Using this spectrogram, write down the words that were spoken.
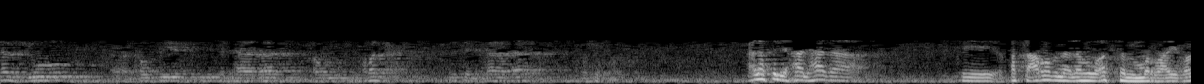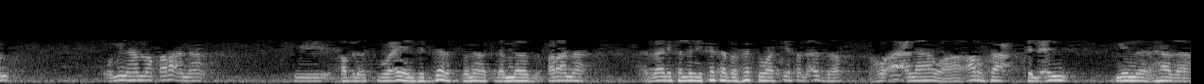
نرجو توضيح مثل هذا أو رجع مثل هذا. على كل حال هذا في قد تعرضنا له أكثر من مرة أيضا. ومنها ما قرأنا في قبل أسبوعين في الدرس هناك لما قرأنا ذلك الذي كتب فتوى شيخ الأزهر وهو أعلى وأرفع في العلم من هذا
